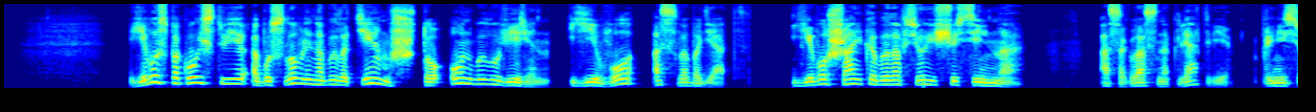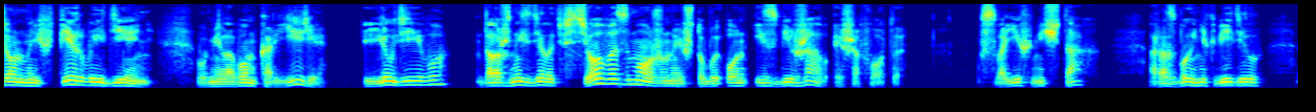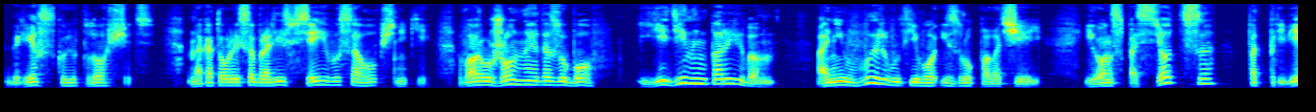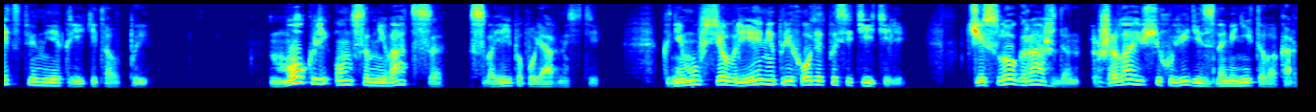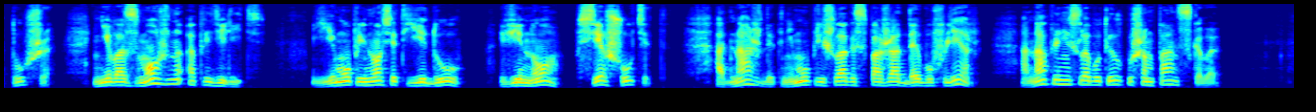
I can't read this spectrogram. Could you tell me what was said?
Его спокойствие обусловлено было тем, что он был уверен, его освободят. Его шайка была все еще сильна, а согласно клятве, принесенной в первый день в меловом карьере, люди его должны сделать все возможное, чтобы он избежал эшафота. В своих мечтах разбойник видел Гревскую площадь, на которой собрались все его сообщники, вооруженные до зубов. Единым порывом они вырвут его из рук палачей, и он спасется под приветственные крики толпы. Мог ли он сомневаться в своей популярности? К нему все время приходят посетители. Число граждан, желающих увидеть знаменитого Картуша, невозможно определить. Ему приносят еду, вино, все шутят. Однажды к нему пришла госпожа де Буфлер. Она принесла бутылку шампанского.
